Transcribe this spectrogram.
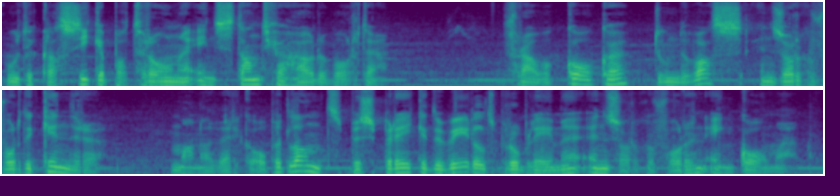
Hoe de klassieke patronen in stand gehouden worden. Vrouwen koken, doen de was en zorgen voor de kinderen. Mannen werken op het land, bespreken de wereldproblemen en zorgen voor hun inkomen.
